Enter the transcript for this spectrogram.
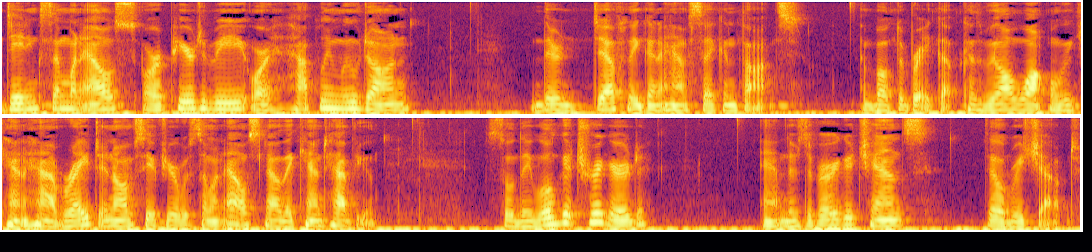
dating someone else or appear to be or happily moved on, they're definitely going to have second thoughts about the breakup because we all want what we can't have, right? And obviously, if you're with someone else, now they can't have you. So they will get triggered, and there's a very good chance they'll reach out.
